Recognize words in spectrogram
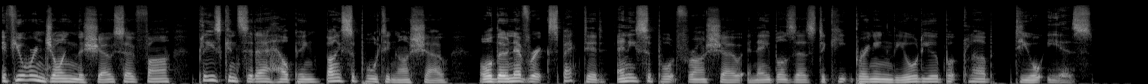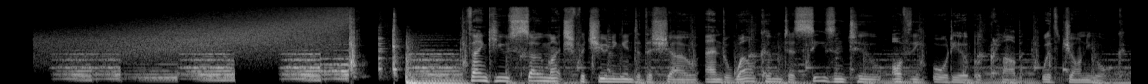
If you're enjoying the show so far, please consider helping by supporting our show. Although never expected, any support for our show enables us to keep bringing the Audiobook Club to your ears. Thank you so much for tuning into the show and welcome to season 2 of the Audiobook Club with John York.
